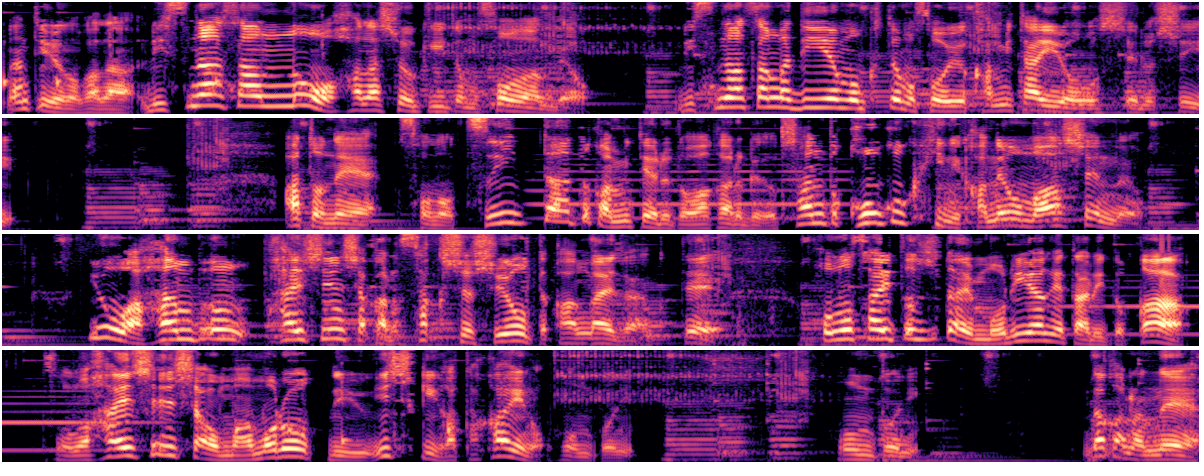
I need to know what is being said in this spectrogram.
なんていうのかな、リスナーさんの話を聞いてもそうなんだよ。リスナーさんが DM 送ってもそういう神対応をしてるし、あとね、そのツイッターとか見てるとわかるけど、ちゃんと広告費に金を回してんのよ。要は半分配信者から搾取しようって考えじゃなくて、このサイト自体盛り上げたりとか、その配信者を守ろうっていう意識が高いの、本当に。本当に。だからね、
